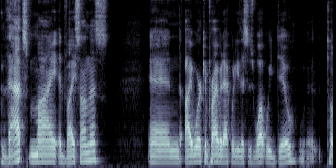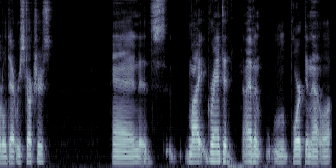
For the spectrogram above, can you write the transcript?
that's my advice on this. And I work in private equity. This is what we do total debt restructures. And it's my granted, I haven't worked in that lo-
